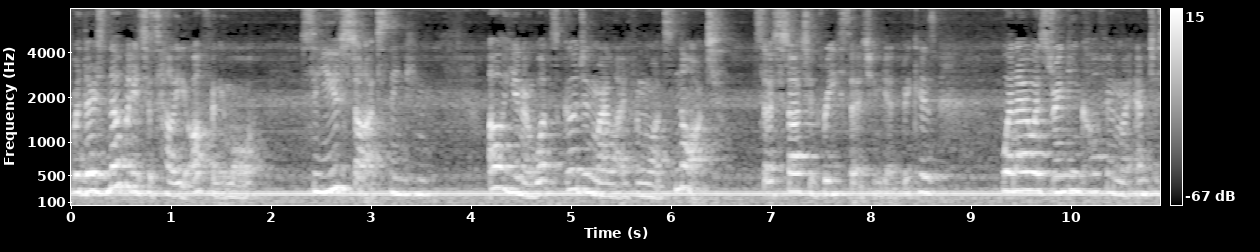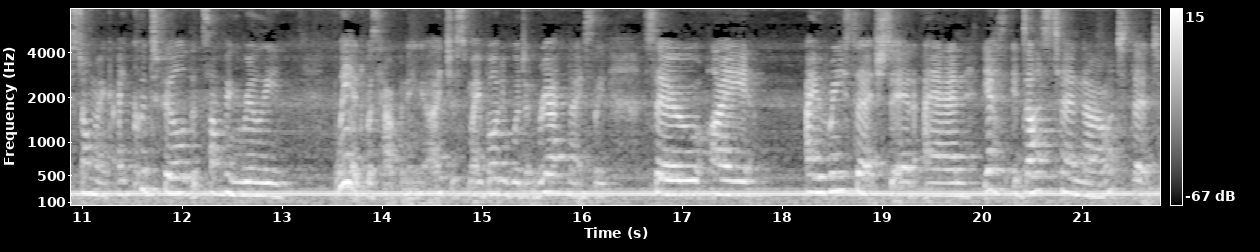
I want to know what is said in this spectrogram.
where there's nobody to tell you off anymore. So you start thinking, oh, you know, what's good in my life and what's not. So I started researching it because when I was drinking coffee on my empty stomach, I could feel that something really weird was happening. I just, my body wouldn't react nicely. So I, I researched it and yes, it does turn out that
